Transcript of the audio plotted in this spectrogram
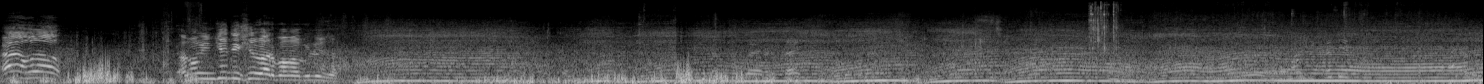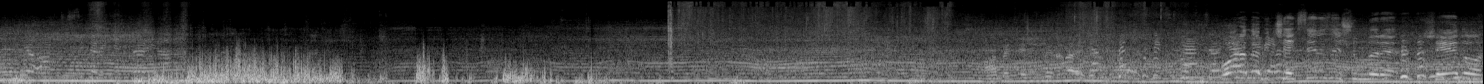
He onu al. Tamam ince dişi ver bana Gülüyor. Dikkat et. Ya, artistik hareketler ya. Ahmet elinde hareket. Bu arada bir çeksenize şunları şeye doğru,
